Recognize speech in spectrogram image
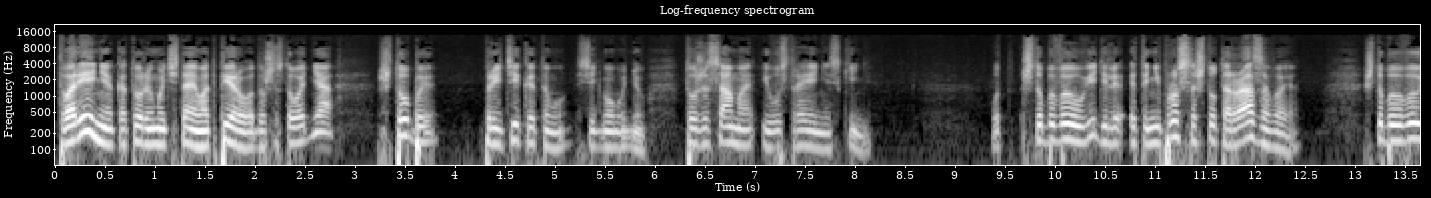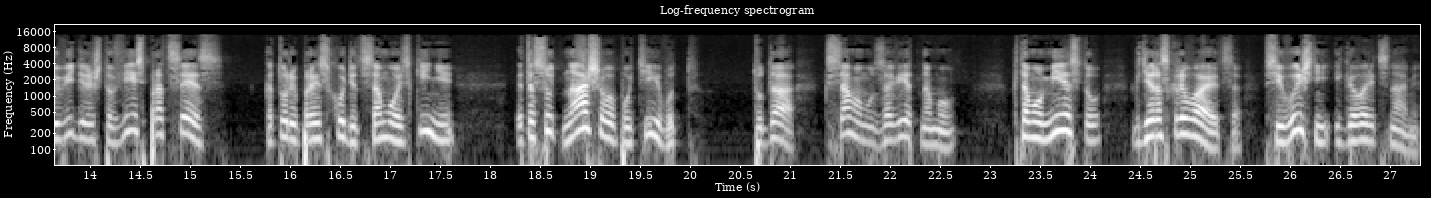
творения, который мы читаем от первого до шестого дня, чтобы прийти к этому седьмому дню – то же самое и в устроении скини. Вот, чтобы вы увидели, это не просто что-то разовое, чтобы вы увидели, что весь процесс, который происходит в самой скине, это суть нашего пути вот туда, к самому заветному, к тому месту, где раскрывается Всевышний и говорит с нами.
